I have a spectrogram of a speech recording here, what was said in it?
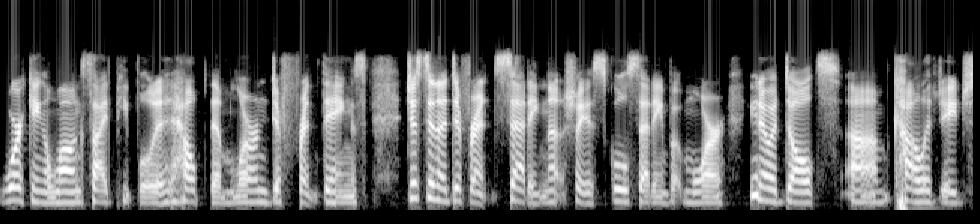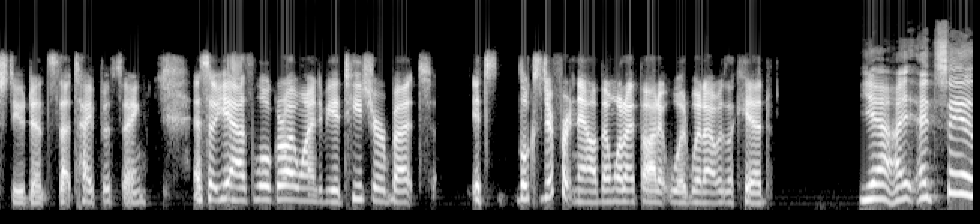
working alongside people to help them learn different things, just in a different setting, not necessarily a school setting, but more, you know, adults, um, college age students, that type of thing. And so, yeah, as a little girl, I wanted to be a teacher, but it looks different now than what I thought it would when I was a kid. Yeah, I, would say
